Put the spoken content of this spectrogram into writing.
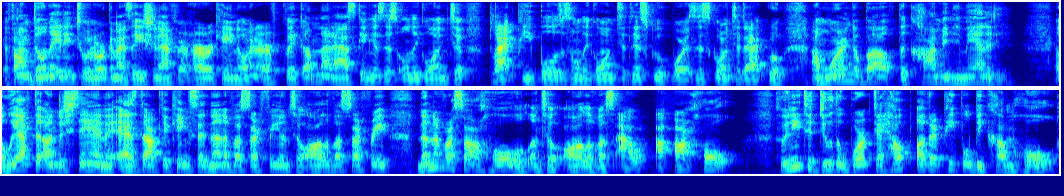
If I'm donating to an organization after a hurricane or an earthquake, I'm not asking, is this only going to black people? Is this only going to this group or is this going to that group? I'm worrying about the common humanity. And we have to understand that, as Dr. King said, none of us are free until all of us are free. None of us are whole until all of us are, are, are whole. So we need to do the work to help other people become whole.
